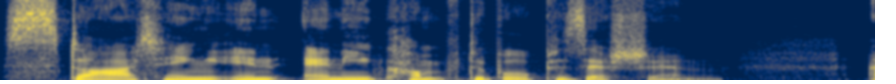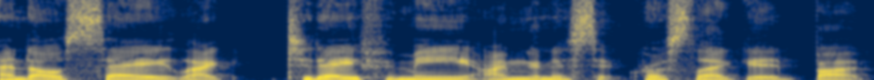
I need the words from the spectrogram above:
starting in any comfortable position. And I'll say like today for me I'm going to sit cross-legged, but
